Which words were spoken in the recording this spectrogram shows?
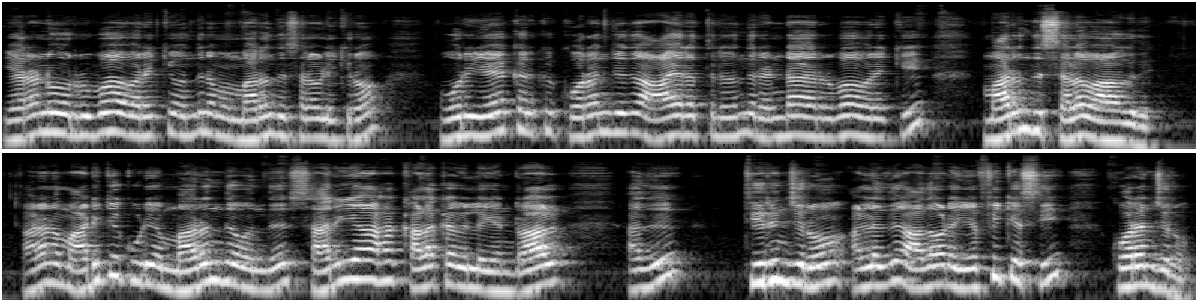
இரநூறுபா வரைக்கும் வந்து நம்ம மருந்து செலவழிக்கிறோம். ஒரு ஏக்கருக்கு குறைஞ்சது ஆயிரத்துலேருந்து ரெண்டாயிரம் ரூபாய் வரைக்கும் மருந்து செலவாகுது. ஆனால் நம்ம அடிக்கக்கூடிய மருந்தை வந்து சரியாக கலக்கவில்லை என்றால் அது திரிஞ்சிரும் அல்லது அதோட எஃபிகசி குறைஞ்சிரும்.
